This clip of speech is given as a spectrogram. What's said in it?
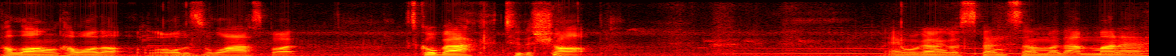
how long, how all, the, all this will last, but let's go back to the shop. And we're gonna go spend some of that money.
